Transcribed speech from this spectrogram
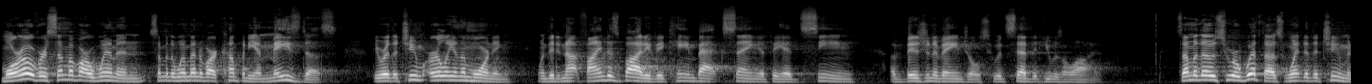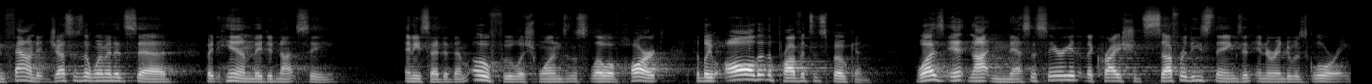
Moreover, some of our women, some of the women of our company, amazed us. They were at the tomb early in the morning. When they did not find his body, they came back saying that they had seen a vision of angels who had said that he was alive. Some of those who were with us went to the tomb and found it just as the women had said, but him they did not see. And he said to them, O foolish ones and slow of heart to believe all that the prophets had spoken. Was it not necessary that the Christ should suffer these things and enter into his glory?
